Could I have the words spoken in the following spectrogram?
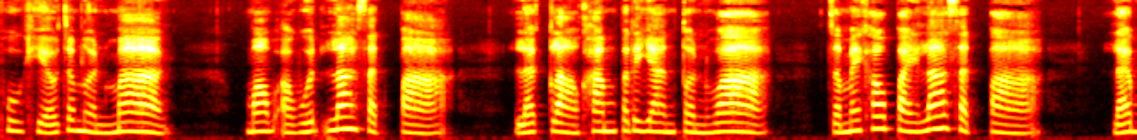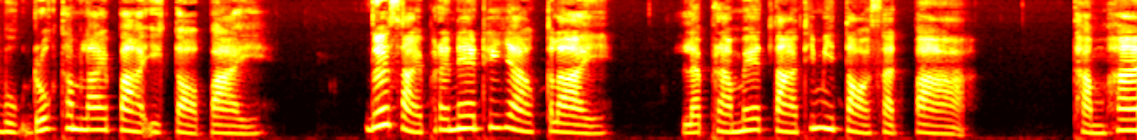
ภูเขียวจำนวนมาก มอบอาวุธล่าสัตว์ป่า และกล่าวคำปฏิญาณตนว่า จะไม่เข้าไปล่าสัตว์ป่า และบุกรุกทำลายป่าอีกต่อไป ด้วยสายพระเนตรที่ยาวไกล และพระเมตตาที่มีต่อสัตว์ป่าทำให้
